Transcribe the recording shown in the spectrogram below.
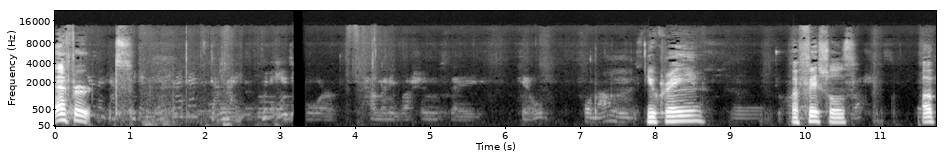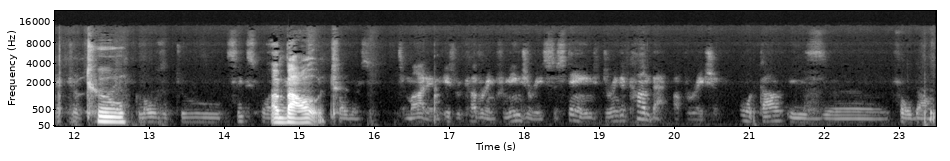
efforts. Ukraine officials up to about is recovering from injuries sustained during a combat operation. Our car is fall down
